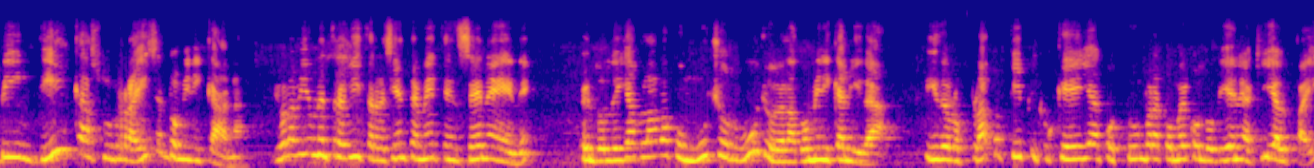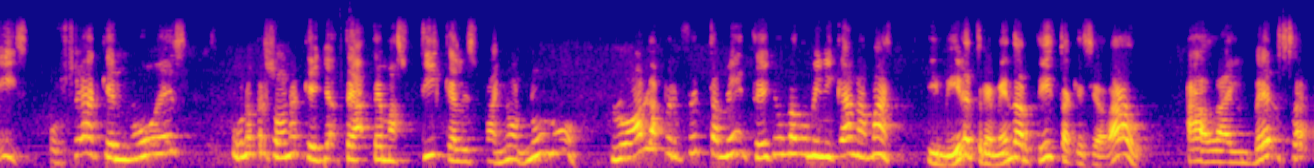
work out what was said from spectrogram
vindica sus raíces dominicanas. Yo la vi en una entrevista recientemente en CNN, en donde ella hablaba con mucho orgullo de la dominicanidad y de los platos típicos que ella acostumbra a comer cuando viene aquí al país. O sea que no es una persona que ya te, te mastica el español. No, no, lo habla perfectamente. Ella es una dominicana más. Y mire, tremenda artista que se ha dado. A la inversa,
